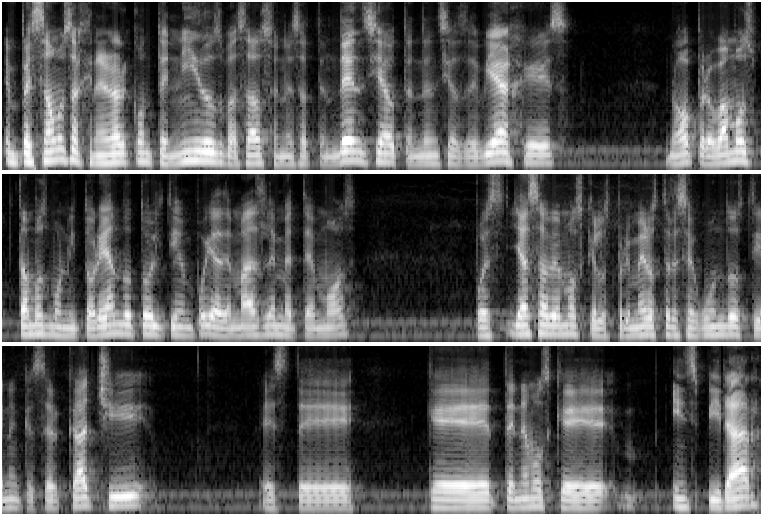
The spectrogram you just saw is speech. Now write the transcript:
empezamos a generar contenidos basados en esa tendencia o tendencias de viajes, ¿no? Pero vamos, estamos monitoreando todo el tiempo y además le metemos, pues ya sabemos que los primeros tres segundos tienen que ser catchy, este, que tenemos que inspirar,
